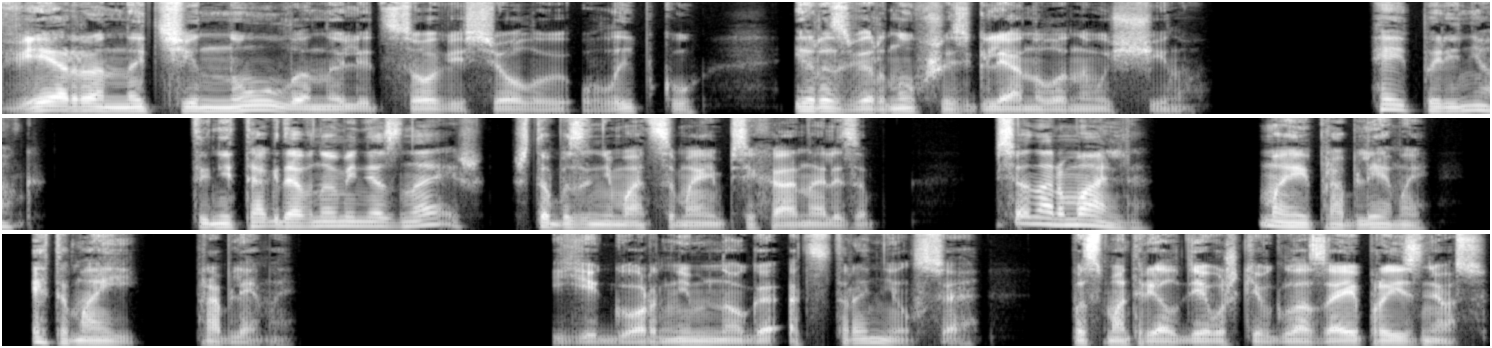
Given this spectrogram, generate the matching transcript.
Вера натянула на лицо веселую улыбку и, развернувшись, глянула на мужчину. «Эй, паренек, ты не так давно меня знаешь, чтобы заниматься моим психоанализом. Все нормально. Мои проблемы — это мои проблемы». Егор немного отстранился, посмотрел девушке в глаза и произнес:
